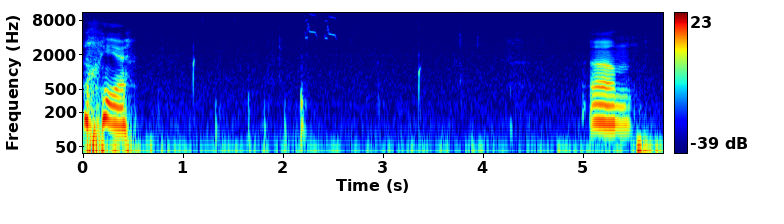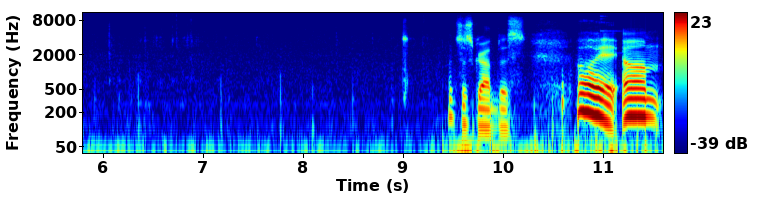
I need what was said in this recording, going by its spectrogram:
Oh yeah. Um. Let's just grab this. Oh, hey, um.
